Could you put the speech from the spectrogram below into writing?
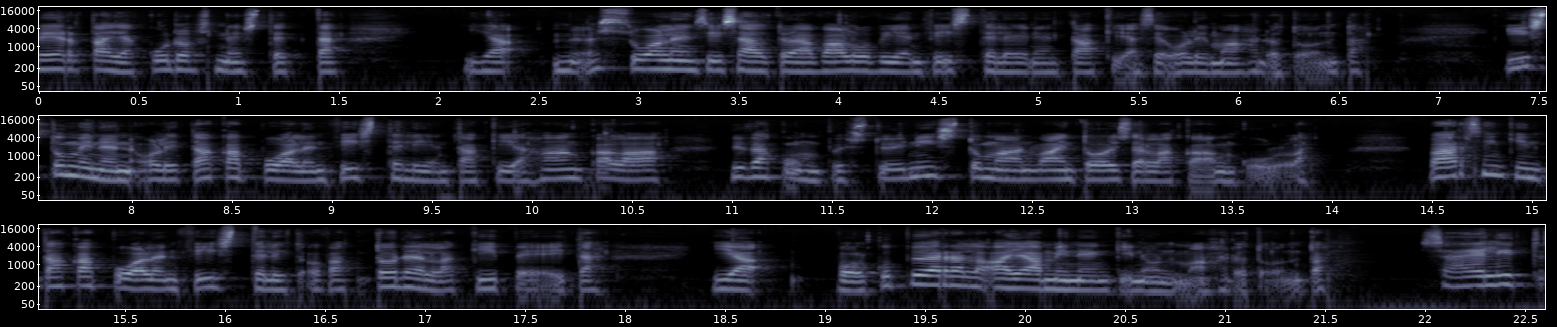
verta- ja kudosnestettä ja myös suolen sisältöä valuvien fisteleiden takia se oli mahdotonta. Istuminen oli takapuolen fistelien takia hankalaa, hyvä kun pystyin istumaan vain toisella kankulla. Varsinkin takapuolen fistelit ovat todella kipeitä, ja polkupyörällä ajaminenkin on mahdotonta. Sä elit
